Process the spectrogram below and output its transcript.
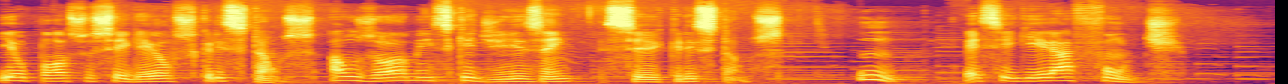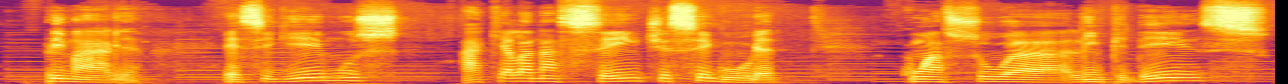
e eu posso seguir aos cristãos, aos homens que dizem ser cristãos. Um é seguir a fonte primária, é seguirmos aquela nascente segura com a sua limpidez,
